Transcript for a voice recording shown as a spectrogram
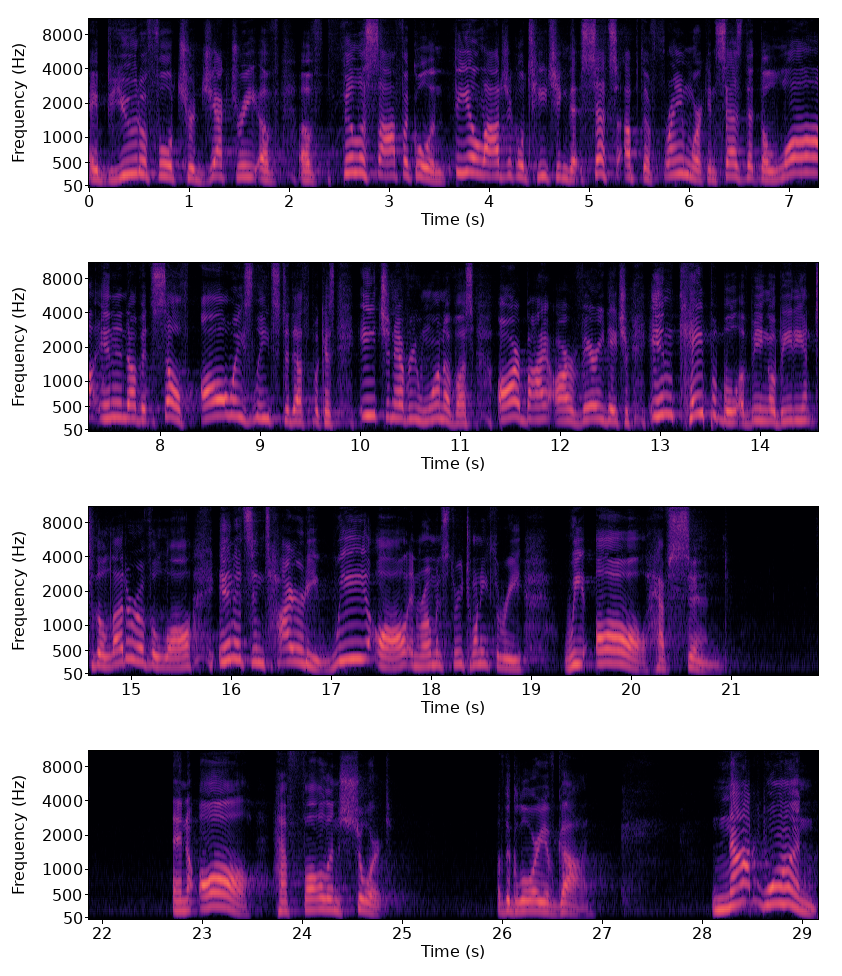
a beautiful trajectory of, of philosophical and theological teaching that sets up the framework and says that the law in and of itself always leads to death because each and every one of us are by our very nature incapable of being obedient to the letter of the law in its entirety. We all in romans 3.23 we all have sinned and all have fallen short of the glory of God. Not one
